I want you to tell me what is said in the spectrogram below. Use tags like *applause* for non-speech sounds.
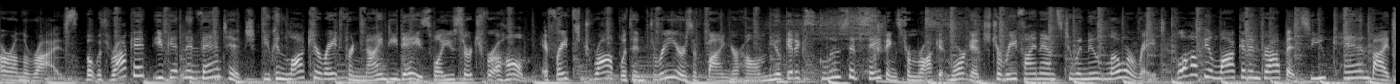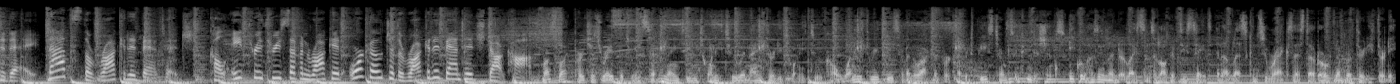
are on the rise, but with Rocket, you get an advantage. You can lock your rate for 90 days while you search for a home. If rates drop within three years of buying your home, you'll get exclusive savings from Rocket Mortgage to refinance to a new lower rate. We'll help you lock it and drop it so you can buy today. That's the Rocket Advantage. Call 8337-ROCKET or go to therocketadvantage.com. Must lock purchase rate between 719.22 and 930.22. Call 1-8337-ROCKET for coverage fees, terms, and conditions. Equal housing lender license in all 50 states. NMLS Consumer Access.org number 3030.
